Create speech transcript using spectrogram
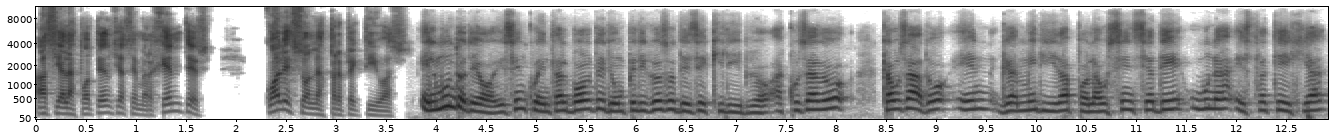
hacia las potencias emergentes? ¿Cuáles son las perspectivas? El mundo de hoy se encuentra al borde de un peligroso desequilibrio acusado, causado en gran medida por la ausencia de una estrategia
